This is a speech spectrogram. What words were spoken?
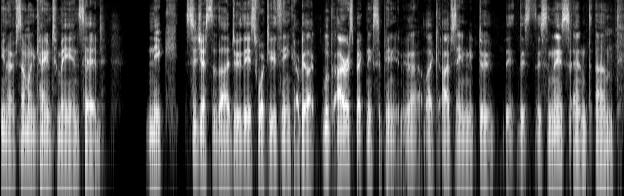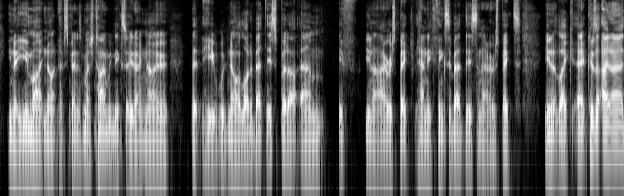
you know, if someone came to me and said. Nick suggested that I do this. What do you think? I'd be like, look, I respect Nick's opinion. You know, like I've seen Nick do thi- this, this, and this, and um, you know, you might not have spent as much time with Nick, so you don't know that he would know a lot about this. But uh, um, if you know, I respect how Nick thinks about this, and I respect, you know, like because I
